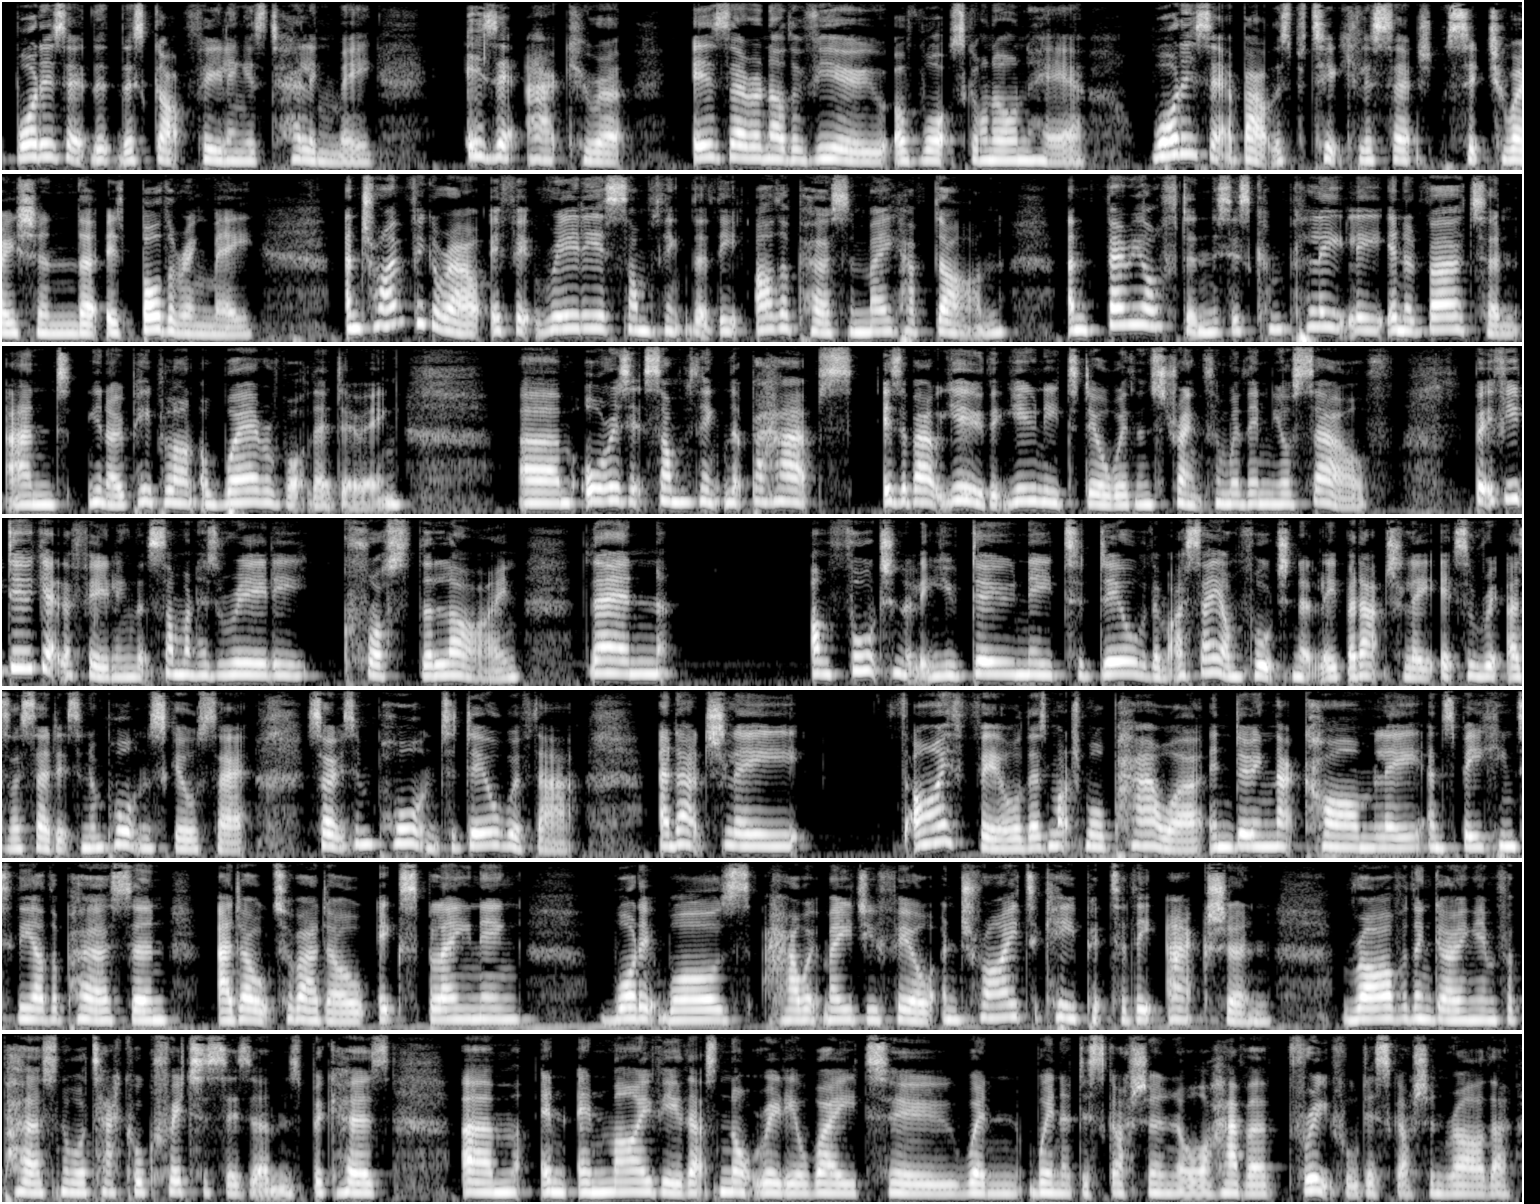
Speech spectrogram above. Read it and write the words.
what is it that this gut feeling is telling me? Is it accurate? Is there another view of what's gone on here? What is it about this particular situation that is bothering me? And try and figure out if it really is something that the other person may have done. And very often, this is completely inadvertent, and you know, people aren't aware of what they're doing. Um, or is it something that perhaps is about you that you need to deal with and strengthen within yourself? But if you do get the feeling that someone has really crossed the line, then unfortunately you do need to deal with them. I say unfortunately, but actually it's a, as I said, it's an important skill set. So it's important to deal with that. And actually I feel there's much more power in doing that calmly and speaking to the other person, adult to adult, explaining what it was, how it made you feel, and try to keep it to the action rather than going in for personal attack or criticisms because um, in in my view that's not really a way to win win a discussion or have a fruitful discussion rather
